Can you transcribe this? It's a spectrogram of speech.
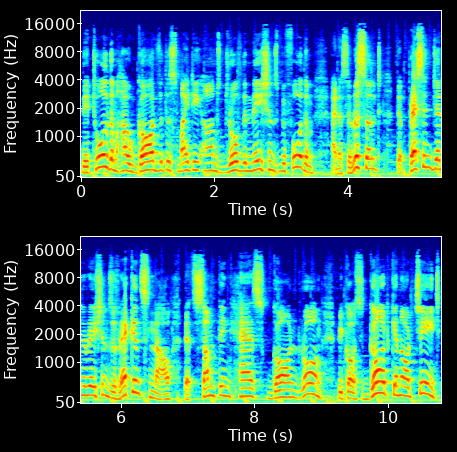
They told them how God with his mighty arms drove the nations before them, and as a result, the present generations reckons now that something has gone wrong because God cannot change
